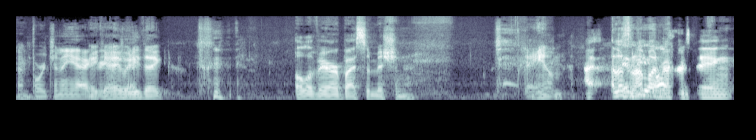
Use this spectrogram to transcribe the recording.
Unfortunately, I agree. Okay, what do you think? Oliveira by submission. Damn. I, listen, I'm on awesome. record saying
